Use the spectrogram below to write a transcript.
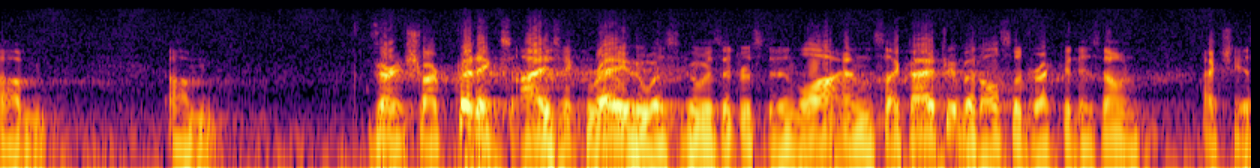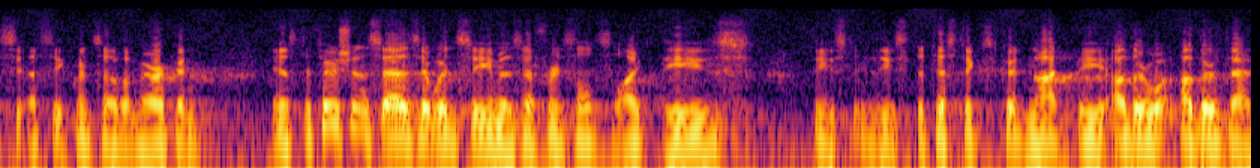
um, um, very sharp critics. Isaac Ray, who was, who was interested in law and psychiatry, but also directed his own, actually a, a sequence of American institutions, says it would seem as if results like these these, these statistics could not be other, other than,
